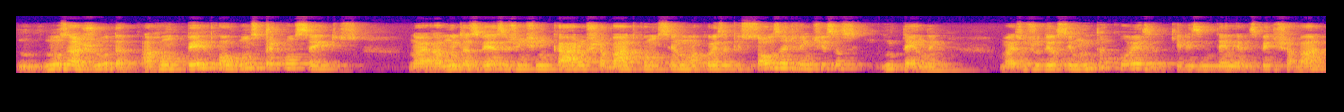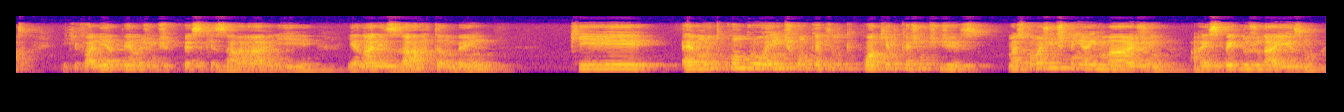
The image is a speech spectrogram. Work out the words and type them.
nos ajuda a romper com alguns preconceitos. Nós- há Muitas vezes a gente encara o Shabat como sendo uma coisa que só os adventistas entendem, mas os judeus têm muita coisa que eles entendem a respeito do Shabat e que valia a pena a gente pesquisar e, e analisar também, que é muito congruente com que aquilo, com aquilo que a gente diz. Mas como a gente tem a imagem a respeito do judaísmo,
